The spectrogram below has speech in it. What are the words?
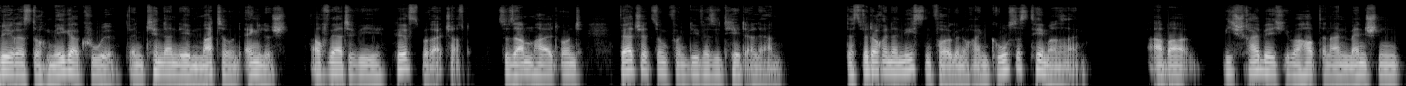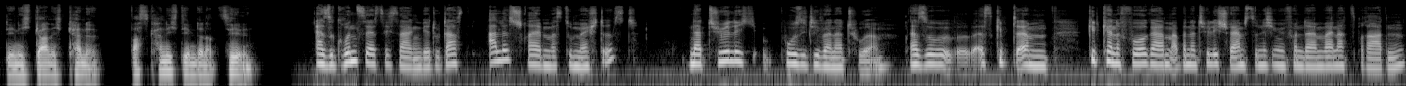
wäre es doch mega cool, wenn Kinder neben Mathe und Englisch auch Werte wie Hilfsbereitschaft, Zusammenhalt und Wertschätzung von Diversität erlernen. Das wird auch in der nächsten Folge noch ein großes Thema sein. Aber wie schreibe ich überhaupt an einen Menschen, den ich gar nicht kenne? Was kann ich dem denn erzählen? Also grundsätzlich sagen wir, du darfst alles schreiben, was du möchtest. Natürlich positiver Natur. Also äh, es gibt, ähm, gibt keine Vorgaben, aber natürlich schwärmst du nicht irgendwie von deinem Weihnachtsbraten,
